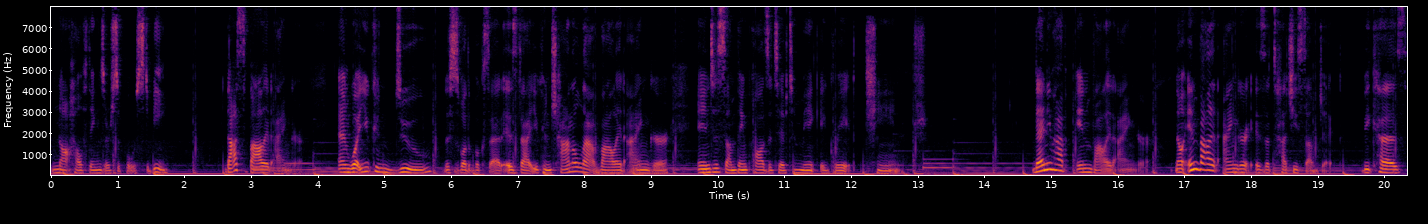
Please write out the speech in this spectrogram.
not how things are supposed to be. That's valid anger. And what you can do, this is what the book said, is that you can channel that valid anger into something positive to make a great change. Then you have invalid anger. Now, invalid anger is a touchy subject because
